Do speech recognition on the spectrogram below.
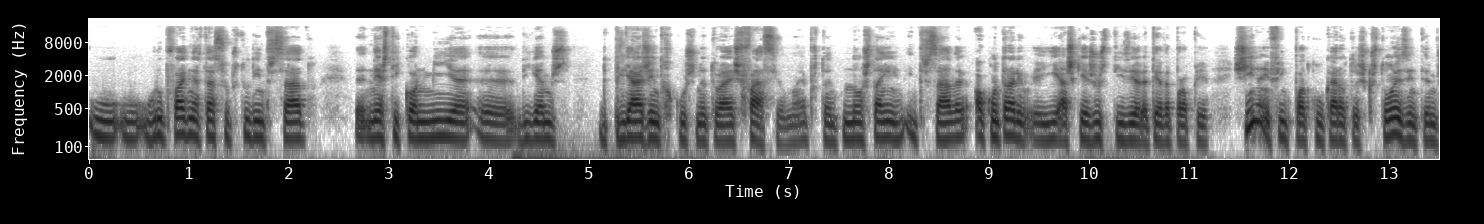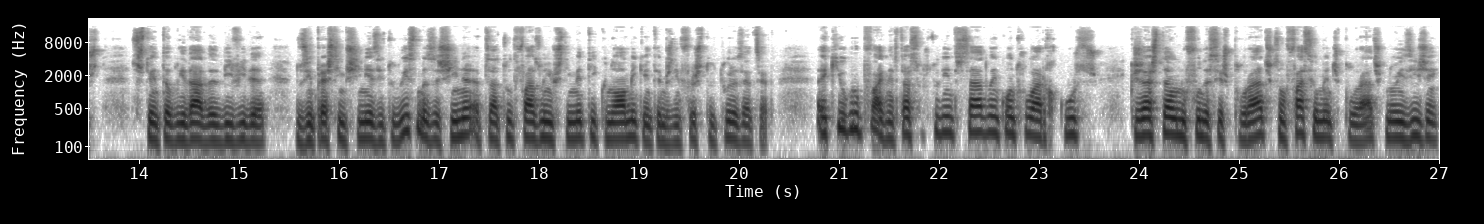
o, o, Grupo Wagner está sobretudo interessado eh, nesta economia, eh, digamos, de pilhagem de recursos naturais fácil, não é? Portanto, não está interessada, ao contrário, e acho que é justo dizer até da própria China, enfim, que pode colocar outras questões em termos de sustentabilidade da dívida dos empréstimos chineses e tudo isso, mas a China, apesar de tudo, faz um investimento económico em termos de infraestruturas, etc. Aqui o Grupo Wagner está sobretudo interessado em controlar recursos que já estão, no fundo, a ser explorados, que são facilmente explorados, que não exigem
